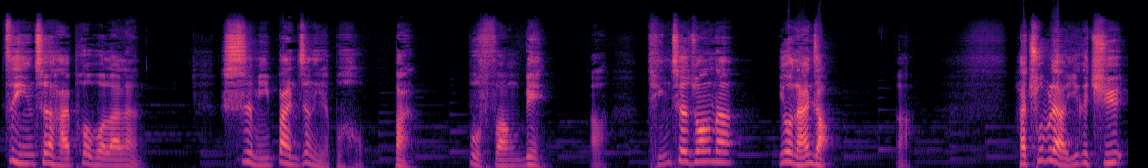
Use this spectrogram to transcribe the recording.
自行车还破破烂烂，市民办证也不好办。不方便啊，停车桩呢又难找啊，还出不了一个区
